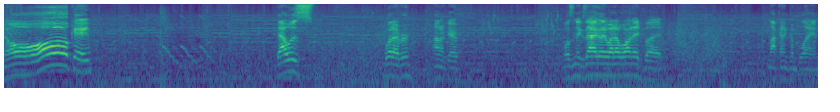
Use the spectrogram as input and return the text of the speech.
No, oh, okay. That was... Whatever. I don't care. Wasn't exactly what I wanted, but... I'm not gonna complain.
